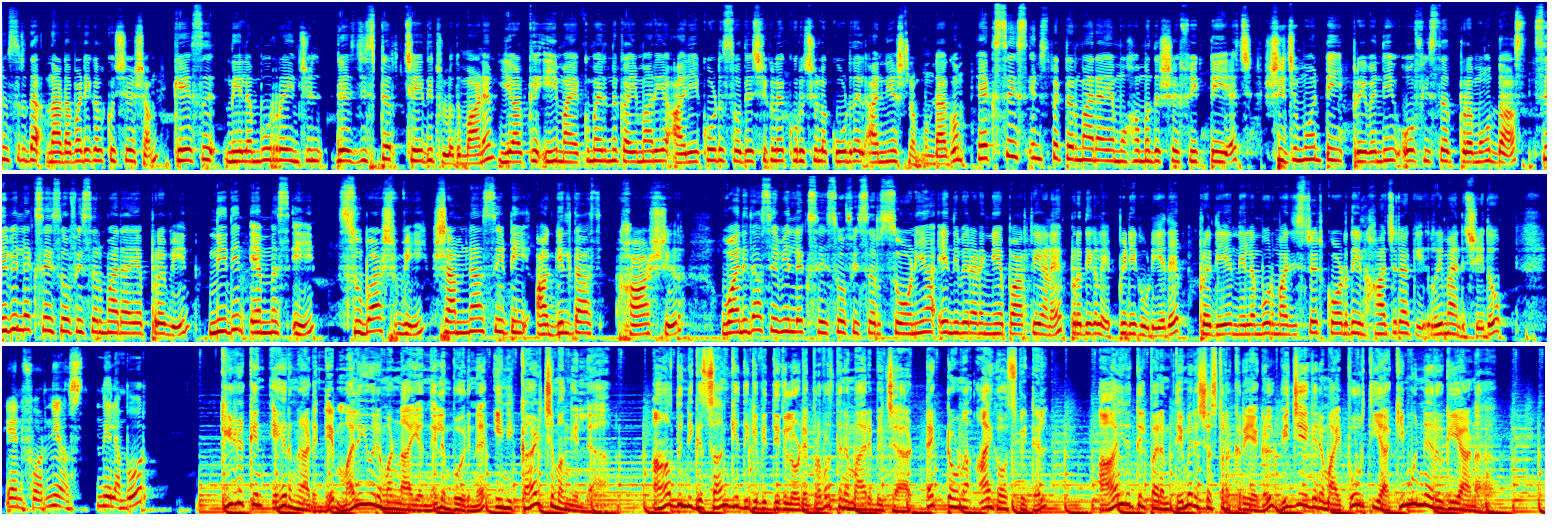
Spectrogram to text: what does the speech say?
നിയമാനുസൃത നടപടികൾക്കു ശേഷം കേസ് നിലമ്പൂർ റേഞ്ചിൽ രജിസ്റ്റർ ചെയ്തിട്ടുള്ളതുമാണ്. ഇയാൾക്ക് ഈ മയക്കുമരുന്ന് കൈമാറിയ അരീക്കോട് സ്വദേശികളെ കുറിച്ചുള്ള കൂടുതൽ അന്വേഷണം ഉണ്ടാകും. Excise ഇൻസ്പെക്ടർമാരായ Muhammad Shefeek T H Shijumon T preventive officer Pramod Das civil excise ഓഫീസർമാരായ Praveen Nithin M S E Subhash V Shamna C T Akhildas Hashir വനിതാ സിവിൽ എക്സൈസ് ഓഫീസർ സോണിയ എന്നിവരടങ്ങിയ പാർട്ടിയാണ് പ്രതികളെ പിടികൂടിയത്. പ്രതിയെ നിലമ്പൂർ മജിസ്ട്രേറ്റ് കോടതിയിൽ ഹാജരാക്കി റിമാൻഡ് ചെയ്തു. N four news Nilambur. കിഴക്കൻ ഏർനാടിന്റെ മലയോര മണ്ണായ നിലമ്പൂരിന് ഇനി കാഴ്ചമങ്ങില്ല. ആധുനിക സാങ്കേതിക വിദ്യകളോടെ പ്രവർത്തനം ആരംഭിച്ച ടെക്ടോണ ഐ ഹോസ്പിറ്റൽ ആയിരത്തിൽ പരം തിമിര ശസ്ത്രക്രിയകൾ വിജയകരമായി പൂർത്തിയാക്കി മുന്നേറുകയാണ്.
